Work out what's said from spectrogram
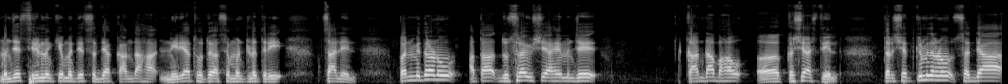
म्हणजे श्रीलंकेमध्ये सध्या कांदा हा निर्यात होतो आहे असं म्हटलं तरी चालेल. पण मित्रांनो आता दुसरा विषय आहे म्हणजे कांदा भाव कसे असतील? तर शेतकरी मित्रांनो सध्या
